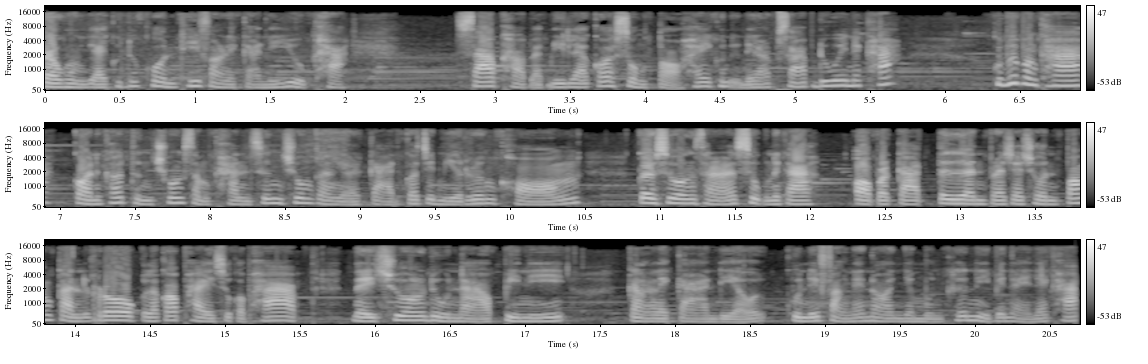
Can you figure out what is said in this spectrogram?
เราห่วงใยคุณทุกคนที่ฟังรายการนี้อยู่ค่ะ ทราบข่าวแบบนี้แล้วก็ส่งต่อให้คนอื่นได้รับทราบด้วยนะคะ คุณผู้ฟังคะก่อนเข้าถึงช่วงสำคัญ ซึ่งช่วงกลางรายการก็จะมีเรื่องของกระทรวงสาธารณสุขนะคะ ออกประกาศเตือนประชาชนป้องกันโรค แล้วก็ภัยสุขภาพ ในช่วงฤดูหนาวปีนี้กลางรายการเดี๋ยว คุณได้ฟังแน่นอนอย่าหมุนเคลื่อนหนีไปไหนนะคะ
